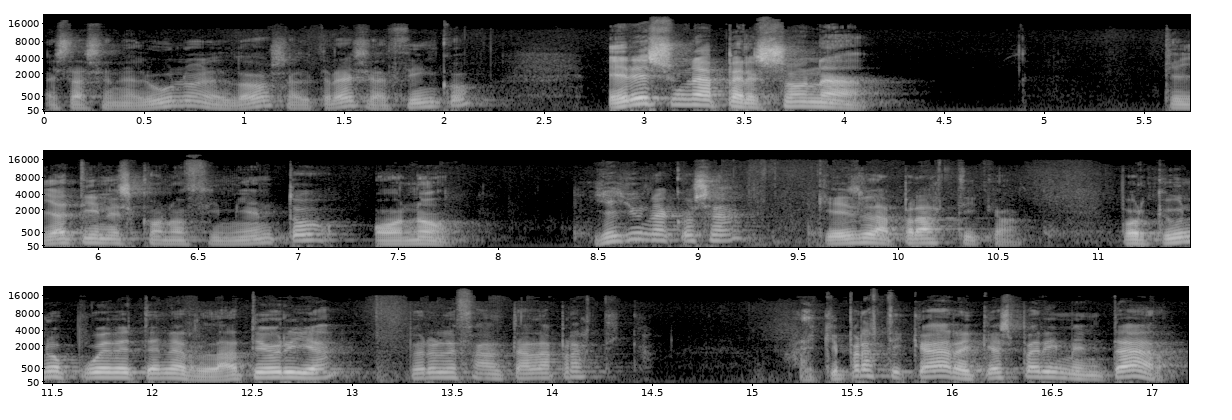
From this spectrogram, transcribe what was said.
¿Estás en el 1, el 2, el 3, el 5? ¿Eres una persona que ya tienes conocimiento o no? Y hay una cosa que es la práctica, porque uno puede tener la teoría, pero le falta la práctica. Hay que practicar, hay que experimentar.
